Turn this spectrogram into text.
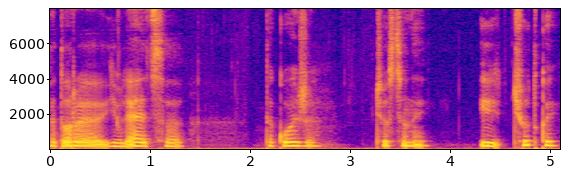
которая является такой же чувственной и чуткой,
